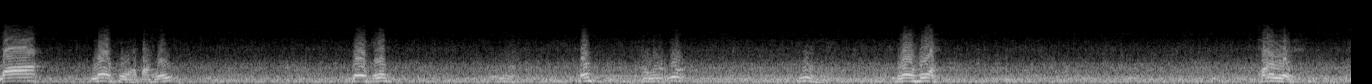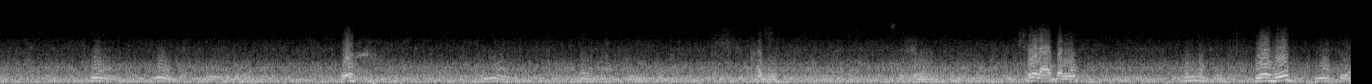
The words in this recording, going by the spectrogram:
لا ما فيها طهين ما فيه ما هي تأمل. عجيب شو عبد الله؟ ما هي؟ ما هي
